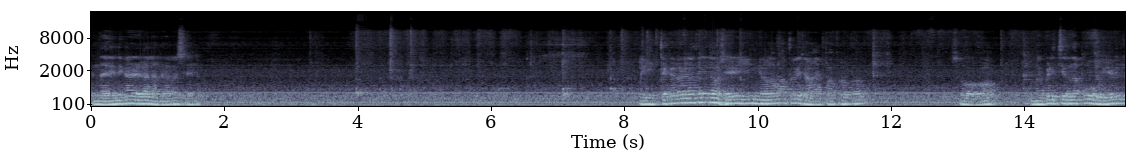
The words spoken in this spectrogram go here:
എന്തായാലും ഇനി കഴുകാല്ല അത് വേറെ രക്ഷയില്ല പ്ലേറ്റൊക്കെ ചെയ്യില്ല പക്ഷേ ഈ ഇങ്ങനെയുള്ള പാത്രമേ ചായപാത്രമൊക്കെ സോ ഒന്ന് പിടിച്ചിരുന്ന പോവുകയില്ല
